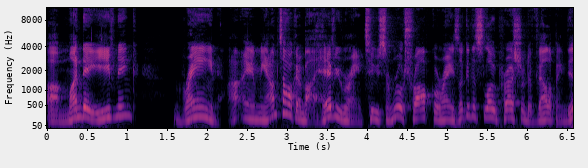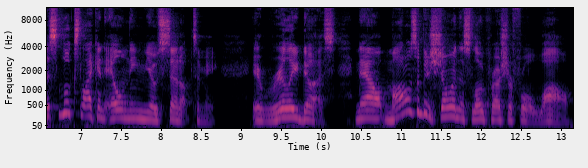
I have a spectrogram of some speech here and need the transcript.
uh, Monday evening Rain. I mean, I'm talking about heavy rain too, some real tropical rains. Look at this low pressure developing. This looks like an El Nino setup to me. It really does. Now, models have been showing this low pressure for a while,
